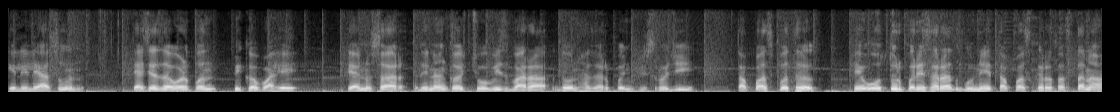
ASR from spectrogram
केलेले असून त्याच्याजवळ पण पिकअप आहे. त्यानुसार दिनांक चोवीस बारा दोन हजार पंचवीस रोजी तपास पथक हे ओतूर परिसरात गुन्हे तपास करत असताना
